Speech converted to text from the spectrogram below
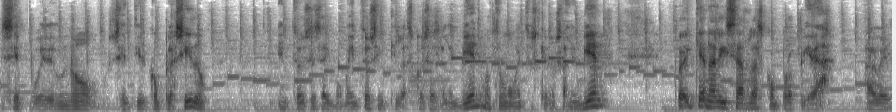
se puede uno sentir complacido. Entonces hay momentos en que las cosas salen bien, otros momentos que no salen bien, pero hay que analizarlas con propiedad, a ver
